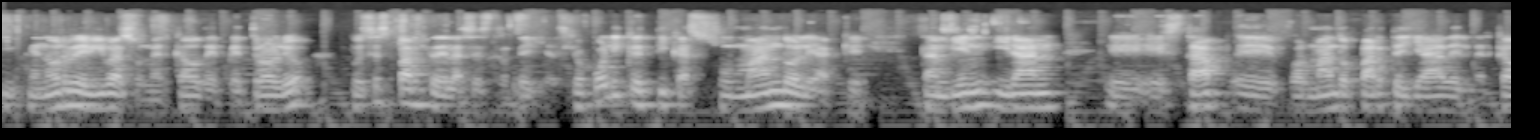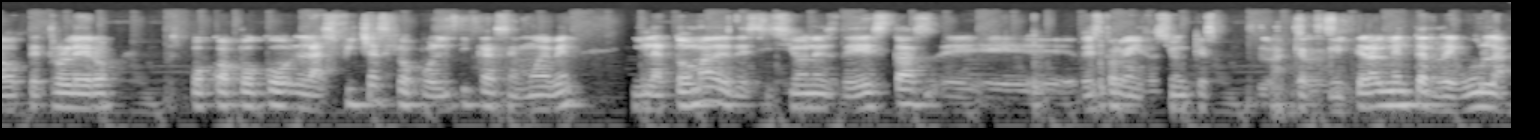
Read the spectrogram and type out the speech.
y que no reviva su mercado de petróleo, pues es parte de las estrategias geopolíticas, sumándole a que también Irán eh, está eh, formando parte ya del mercado petrolero, pues poco a poco las fichas geopolíticas se mueven y la toma de decisiones de estas eh, de esta organización que es la que literalmente regula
